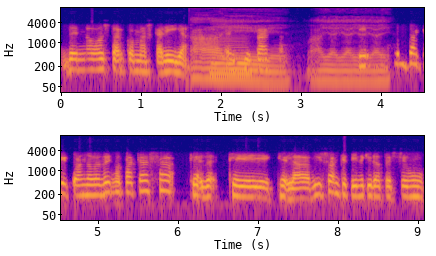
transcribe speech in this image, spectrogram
de no estar con mascarilla en su casa. Ay, ay, ay, Y ay, ay. resulta que cuando me vengo para casa, que, que, que la avisan que tiene que ir a hacerse un,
